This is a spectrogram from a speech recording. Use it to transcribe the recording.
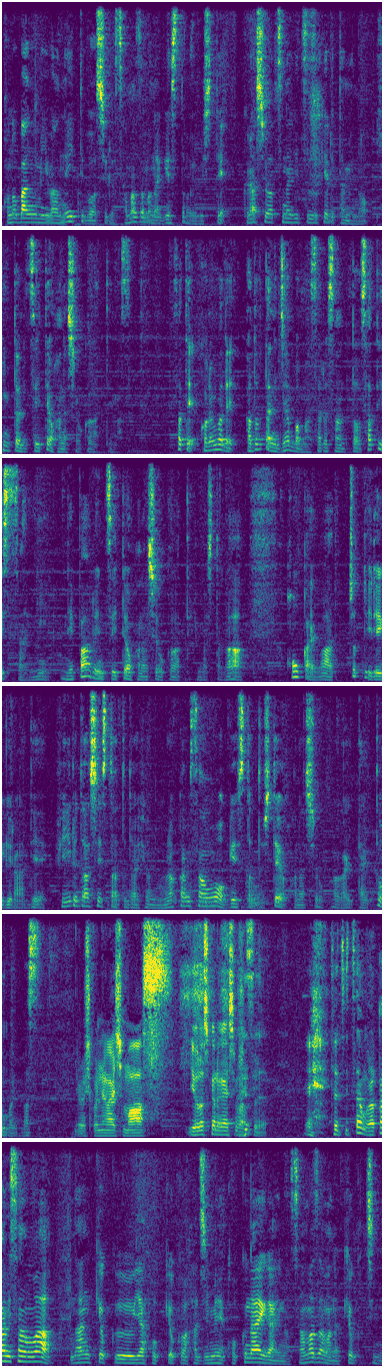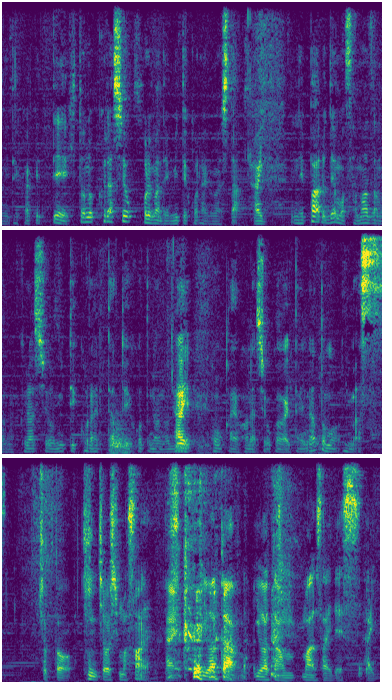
この番組はネイティブを知るさまざまなゲストをお呼びして暮らしをつなぎ続けるためのヒントについてお話を伺っています。さてこれまで角谷ジャンボ勝さんとサティスさんにネパールについてお話を伺ってきましたが今回はちょっとイレギュラーでフィールドアシスタント代表の村上さんをゲストとしてお話を伺いたいと思います。よろしくお願いします。よろしくお願いしますえっと実は村上さんは南極や北極をはじめ国内外のさまざまな極地に出かけて人の暮らしをこれまで見てこられました。はい。ネパールでもさまざまな暮らしを見てこられたということなので、はい。今回お話を伺いたいなと思いますちょっと緊張しますね、ははい。違和感違和感満載です。はい。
